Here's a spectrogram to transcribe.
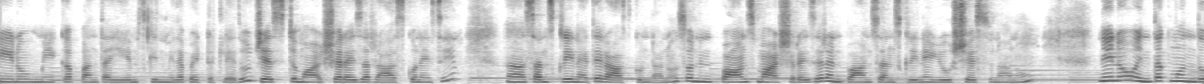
నేను మేకప్ అంతా ఏం స్కిన్ మీద పెట్టట్లేదు. జస్ట్ మాయిశ్చరైజర్ రాసుకునేసి సన్ స్క్రీన్ అయితే రాసుకుంటాను. సో నేను పాన్స్ మాయిశ్చరైజర్ అండ్ పాన్స్ సన్ స్క్రీనే యూస్ చేస్తున్నాను. నేను ఇంతకుముందు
